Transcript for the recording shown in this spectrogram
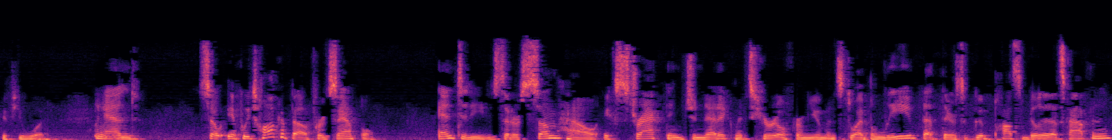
if you would. Mm-hmm. And so if we talk about, for example, entities that are somehow extracting genetic material from humans, do I believe that there's a good possibility that's happening?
